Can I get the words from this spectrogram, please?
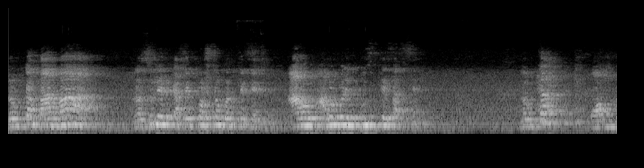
লোকটা বারবার রসুলের কাছে প্রশ্ন করতেছেন, আরও ভালো করে বুঝতে চাচ্ছেন। লোকটা অন্ধ।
